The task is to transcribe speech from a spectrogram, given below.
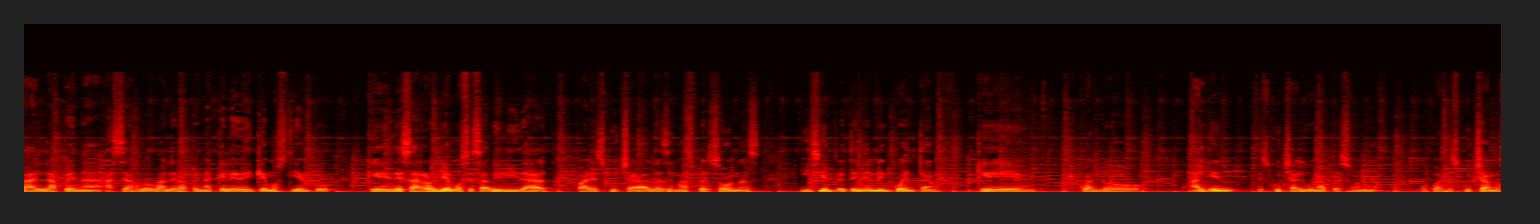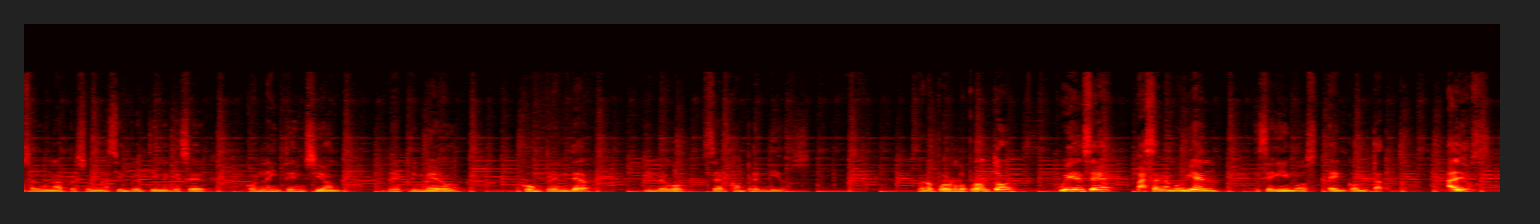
vale la pena hacerlo, vale la pena que le dediquemos tiempo, que desarrollemos esa habilidad para escuchar a las demás personas y siempre teniendo en cuenta que cuando alguien escucha a alguna persona o cuando escuchamos a alguna persona siempre tiene que ser con la intención de primero comprender y luego ser comprendidos. Bueno, por lo pronto, cuídense, pásenla muy bien y seguimos en contacto. Adiós.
